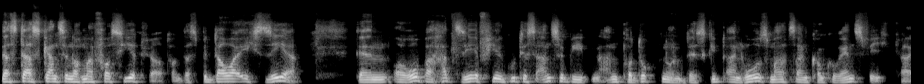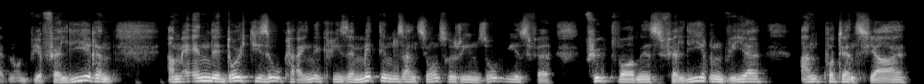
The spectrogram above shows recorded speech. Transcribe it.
dass das Ganze nochmal forciert wird. Und das bedauere ich sehr. Denn Europa hat sehr viel Gutes anzubieten an Produkten und es gibt ein hohes Maß an Konkurrenzfähigkeiten. Und wir verlieren am Ende durch diese Ukraine-Krise mit dem Sanktionsregime, so wie es verfügt worden ist, verlieren wir an Potenzial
